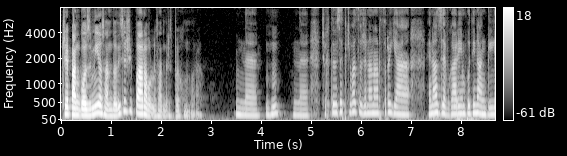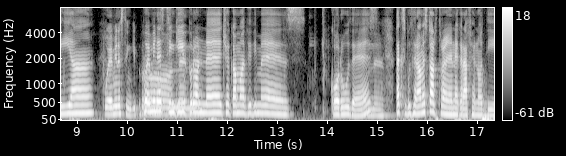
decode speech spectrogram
και παγκοσμίως αν το δεις έχει πάρα πολλούς άντρες που έχουν μωρά. Ναι, Μμμ. ναι. Και χτες εθιέβαζα και έναν άρθρο για ένα ζευγάρι από την Αγγλία Που έμεινε στην Κύπρο. που έμεινε στην ναι, Κύπρο, ναι. ναι, και έκανα δίδυμες κορούδες. Ναι. Εντάξει, που θυμάμαι στο άρθρο δεν έγραφε ότι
